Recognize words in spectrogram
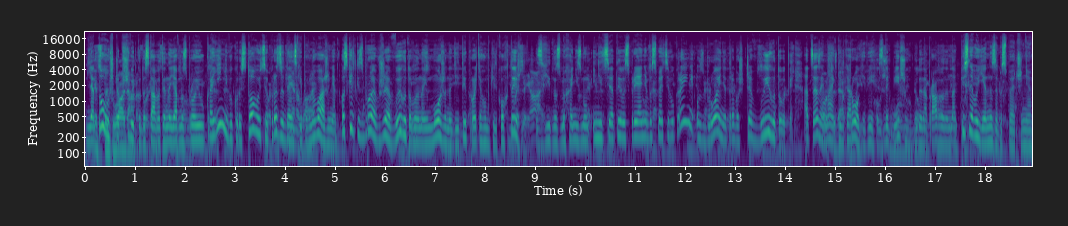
Для того щоб швидко доставити наявну зброю Україні, використовуються президентські повноваження, оскільки зброя вже виготовлена і може надійти протягом кількох тижнів. Згідно з механізмом ініціативи сприяння безпеці в Україні, озброєння треба ще виготовити, а це займає кілька років і здебільшого буде направлене на післявоєнне забезпечення.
